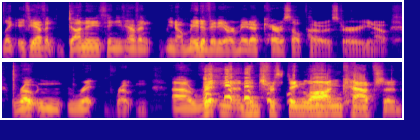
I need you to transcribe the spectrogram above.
like if you haven't done anything, if you haven't, you know, made a video or made a carousel post or, you know, wrote and writ, wrote uh, written an interesting long caption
